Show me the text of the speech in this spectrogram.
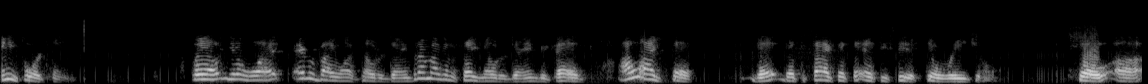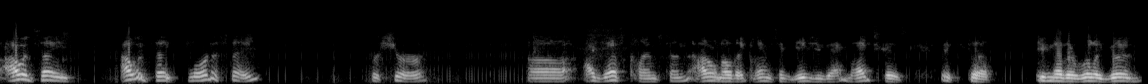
any four teams. Well, you know what? Everybody wants Notre Dame, but I'm not going to say Notre Dame because I like the the, the, the fact that the SEC is still regional. So uh, I would say I would say Florida State for sure. Uh, I guess Clemson. I don't know that Clemson gives you that much because it's the even though they're really good,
